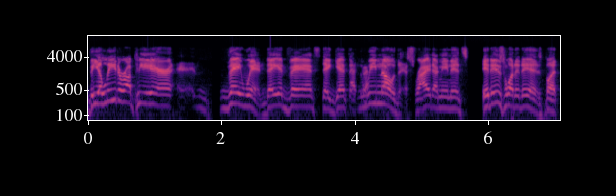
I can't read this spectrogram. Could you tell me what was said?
be a leader up here, eh, they win, they advance, they get that. We know this, right? I mean, it's it is what it is, but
